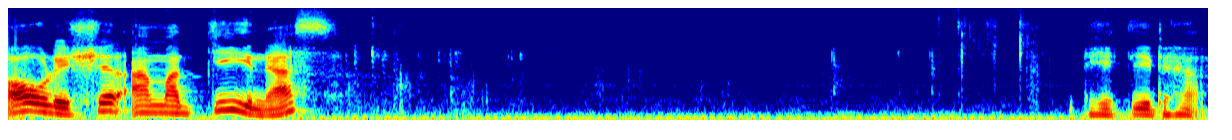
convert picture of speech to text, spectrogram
Holy shit, I'm a genius. Jeg kan ikke lide.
